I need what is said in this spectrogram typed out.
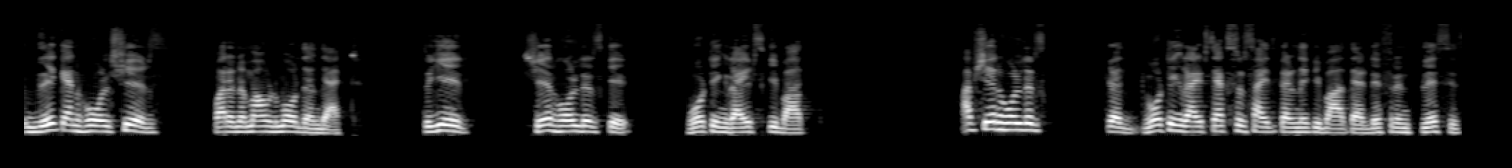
they can hold share for an amount more than that تو یہ شیئر ہولڈر کے ووٹنگ رائٹس کی بات۔ اب share holder voting rights exercise کرنے کی بات ہے ڈفرینٹ پلیسز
